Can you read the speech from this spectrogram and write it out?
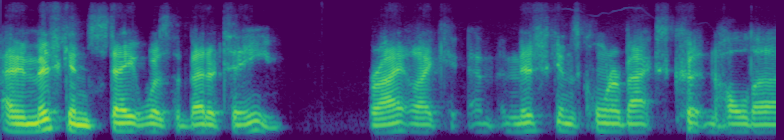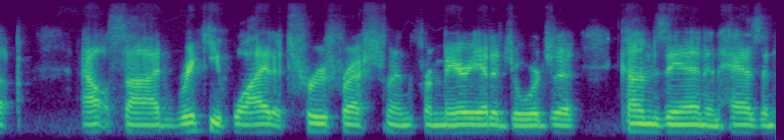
I mean, Michigan State was the better team, right? Like um, Michigan's cornerbacks couldn't hold up outside. Ricky White, a true freshman from Marietta, Georgia, comes in and has an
